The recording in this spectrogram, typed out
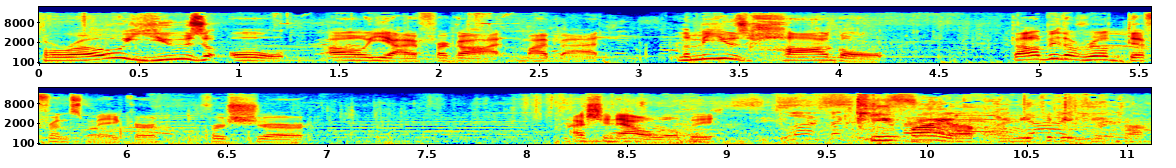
Bro, use ult. Oh yeah, I forgot. My bad. Let me use hog ult. That'll be the real difference maker, for sure. Actually, now it will be. Can you fly up? I need to be picked up.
